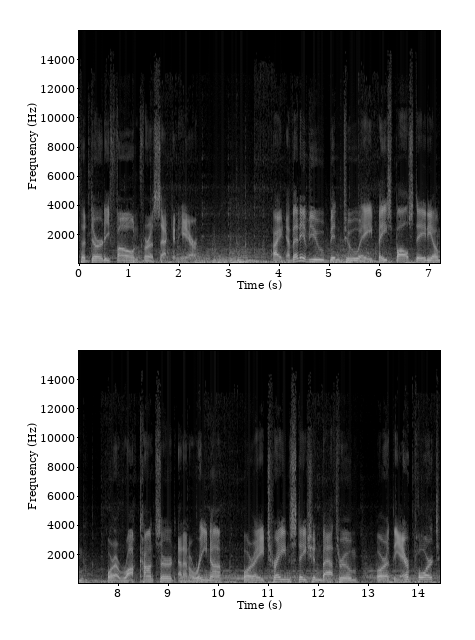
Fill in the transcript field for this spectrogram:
the dirty phone for a second here. All right, have any of you been to a baseball stadium or a rock concert at an arena or a train station bathroom or at the airport?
